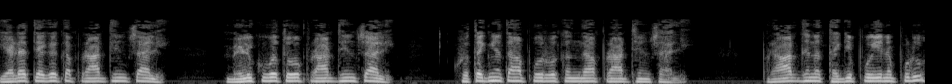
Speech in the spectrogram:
ఎడతెగక ప్రార్థించాలి. మెళుకువతో ప్రార్థించాలి. కృతజ్ఞతాపూర్వకంగా ప్రార్థించాలి. ప్రార్థన తగ్గిపోయినప్పుడు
